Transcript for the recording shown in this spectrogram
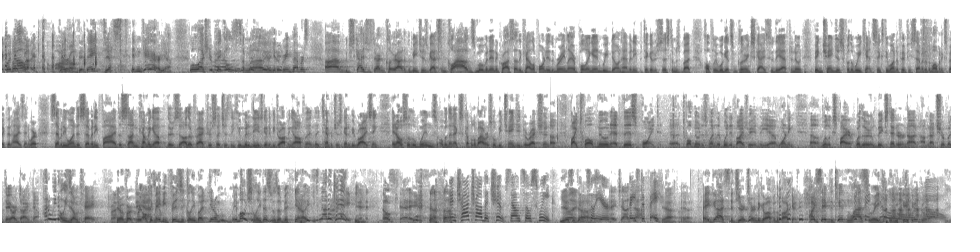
But no, tomorrow. They, they just didn't care. Yeah, a little extra pickles, some uh, you know green peppers. Um, skies are starting to clear out at the beaches. Got some clouds moving in across Southern California. The marine layer pulling in. We don't have any particular systems, but hopefully we'll get some clearing skies through the afternoon. Big changes for the weekend. 61 to 57 at the moment. Expected highs anywhere 71 to 75. The sun coming up. There's other factors such as the humidity is going to be dropping off and the temperature is going to be rising. And also the winds over the next couple of hours will be changing direction. Uh, by 12 noon at this point, uh, 12 noon is when the wind advisory and the uh, warning uh, will expire. Whether it'll be extended or not, I'm not sure, but they are dying down. How do we know he's okay? Right. You know, for, for- you okay, ask maybe physically, but you know, emotionally, this was a bit. You know, he's not okay. Okay. And Cha Cha the chimp sounds so sweet. Yes, Right. it does. Until you're Hey, Cha Cha. face to face. Yeah, yeah. Hey, Gus, it's your turn to go up in the bucket. I saved the kitten last week. No. you go up. No.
